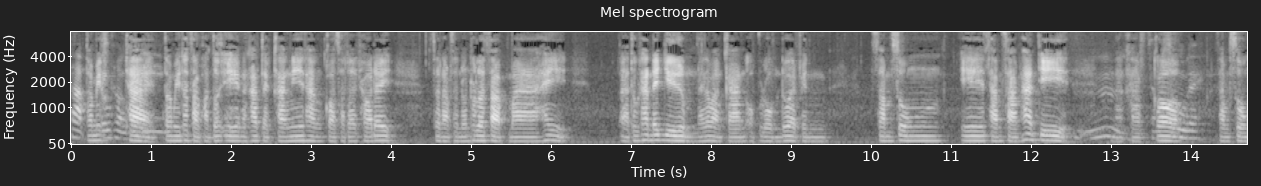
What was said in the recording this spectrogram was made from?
ศัพท์ต้องมีเป็นของใช่ตัวเองต้องมีโทรศัพท์ของตัวเองนะครับ แต่ครั้งนี้ทางกสทชได้สนับสนุนโทรศัพท์มาให้อ่า ทุกท่านได้ยืมในระหว่างการอบรมด้วยเป็น Samsung A 3 3 5 G อืมนะครับ Samsung ก็เลยซัมซุง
